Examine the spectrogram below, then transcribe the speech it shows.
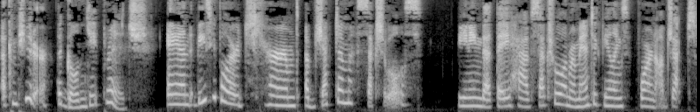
a computer. The Golden Gate Bridge. And these people are termed objectum sexuals, meaning that they have sexual and romantic feelings for an object.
